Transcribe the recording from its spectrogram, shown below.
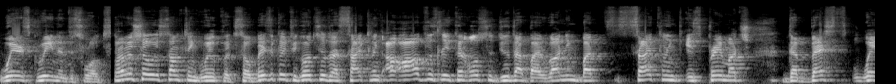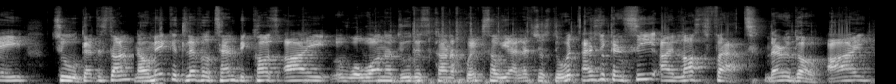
wears green in this world. So let me show you something real quick. So basically, if you go to the cycling, obviously you can also do that by running, but cycling is pretty much the best way to get this done. Now make it level 10 because I want to do this kind of quick. So yeah, let's just do it. As you can see, I lost fat. There we go. I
